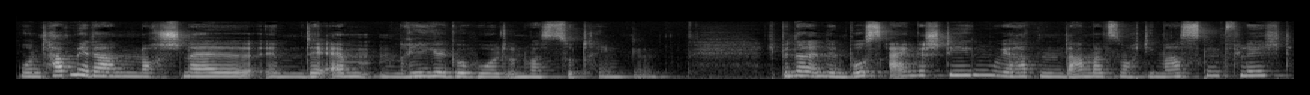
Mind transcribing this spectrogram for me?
und habe mir dann noch schnell im DM einen Riegel geholt und was zu trinken. Ich bin dann in den Bus eingestiegen. Wir hatten damals noch die Maskenpflicht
